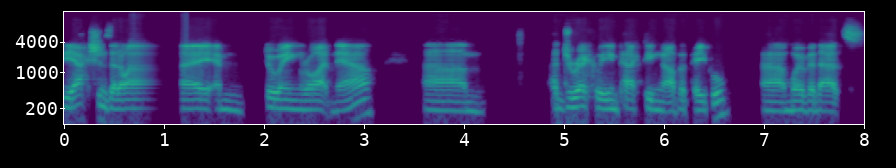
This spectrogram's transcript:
the actions that I am doing right now um, are directly impacting other people, um, whether that's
